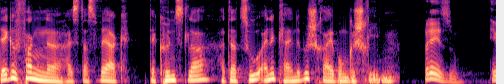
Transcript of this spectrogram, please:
Der Gefangene heißt das Werk. Der Künstler hat dazu eine kleine Beschreibung geschrieben. Preso E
